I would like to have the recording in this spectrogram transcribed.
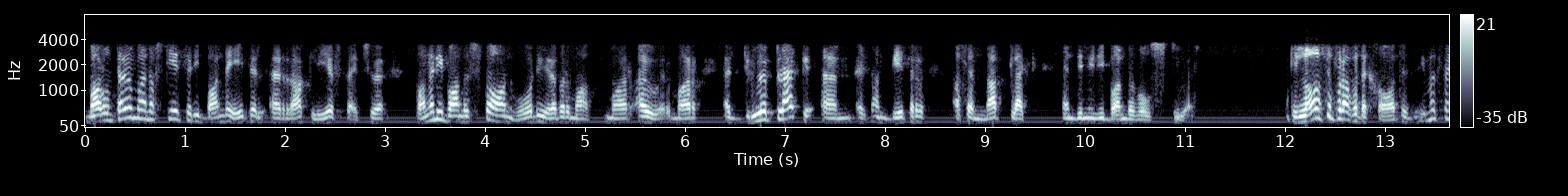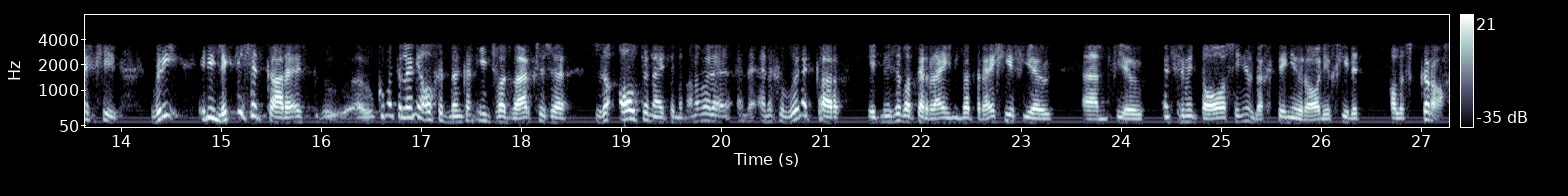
Maar onthou maar nog steeds dat die bande het 'n rak leeftyd so wanneer die bande staan word die rubber maar maar ouer maar 'n droë plek um, is dan beter as 'n nat plek indien jy die bande wil stoor Die laaste vraag wat ek gehad het, iemand het my gesê, hoorie, en die elektriese karre is hoekom het hulle nie al gedink aan iets wat werk soos 'n soos 'n alternator met ander woorde in 'n 'n gewone kar het mense battery en die battery gee vir jou ehm um, vir jou instrumentasie en jou ligte en jou radio gee dit alles krag.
